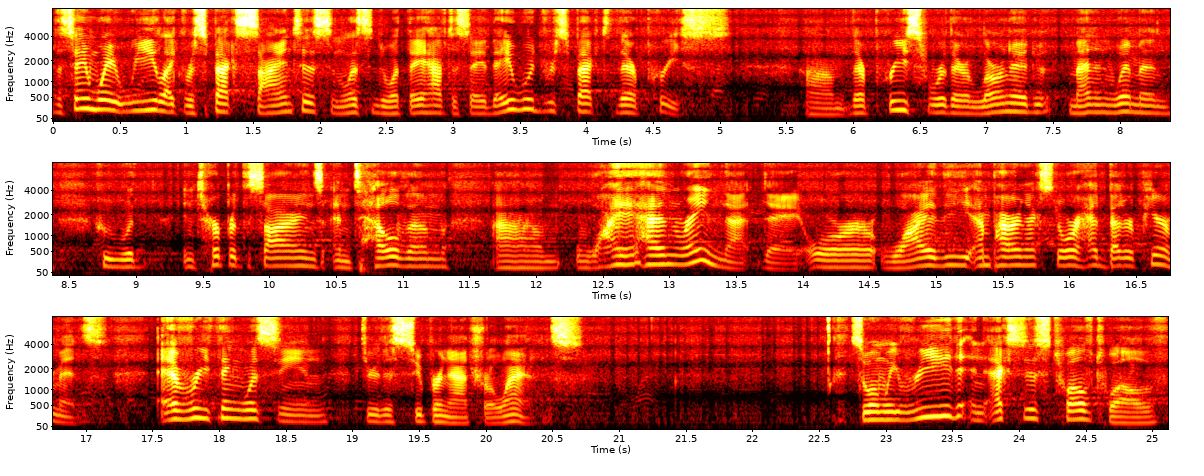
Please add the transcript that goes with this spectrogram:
the same way we like respect scientists and listen to what they have to say, they would respect their priests. Um, their priests were their learned men and women who would interpret the signs and tell them um, why it hadn't rained that day or why the empire next door had better pyramids. Everything was seen through this supernatural lens. So when we read in Exodus 12 12,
